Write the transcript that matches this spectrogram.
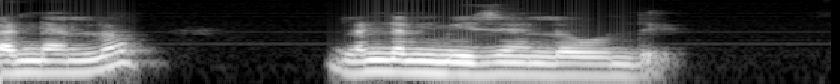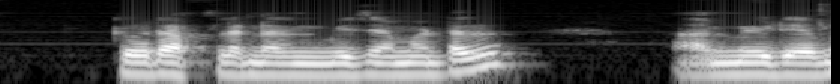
లండన్లో లండన్ మ్యూజియంలో ఉంది. టూర్ ఆఫ్ లండన్ మ్యూజియం అంటారు. ఆ మీడియం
